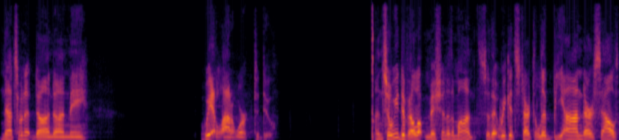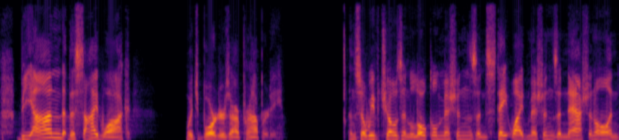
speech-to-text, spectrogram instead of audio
And that's when it dawned on me we had a lot of work to do. And so we developed Mission of the Month so that we could start to live beyond ourselves, beyond the sidewalk which borders our property. And so we've chosen local missions and statewide missions and national and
